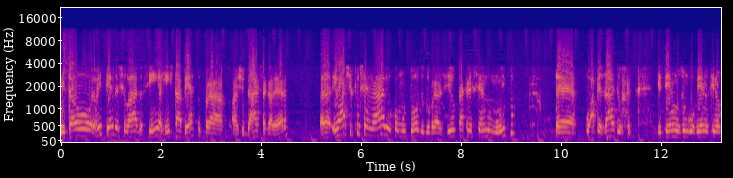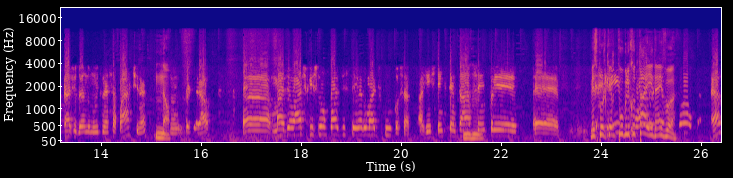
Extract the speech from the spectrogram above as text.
Então, eu entendo esse lado, assim, a gente está aberto para ajudar essa galera. Uh, eu acho que o cenário como um todo do Brasil está crescendo muito, é, apesar do, de termos um governo que não está ajudando muito nessa parte, né? Não. No federal. Uh, mas eu acho que isso não pode ser uma desculpa, sabe? A gente tem que tentar uhum. sempre. É, Mesmo porque o público tá aí, né, Ivan? É?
